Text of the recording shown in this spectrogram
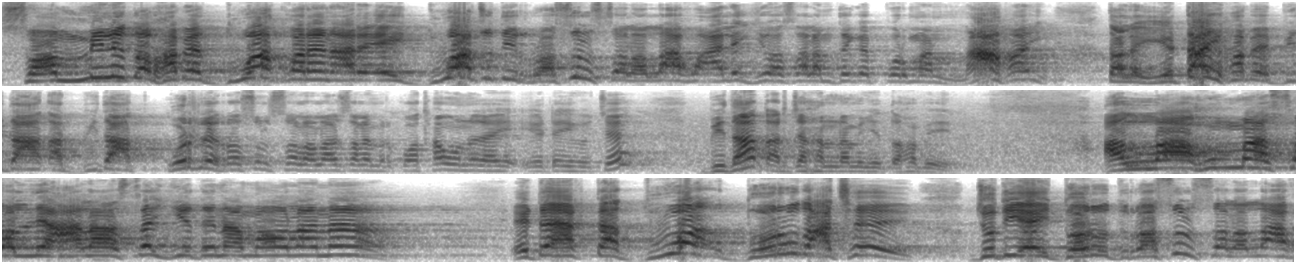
সম্মিলিতভাবে দোয়া করেন, আর এই দোয়া যদি রসুল সাল্লাহ আলহি আসালাম থেকে প্রমাণ না হয়, তাহলে এটাই হবে বিদাত। আর বিদাত করলে রসুল সাল্লাহ সাল্লামের কথা অনুযায়ী এটাই হচ্ছে বিদাত, আর জাহান নামে যেতে হবে। আল্লাহ হুম্মা সাল্লি আলা সাইয়্যিদিনা মাওলানা। এটা একটা দুয়া, দরুদ আছে। যদি এই দরুদ রসুল সাল্লাহ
